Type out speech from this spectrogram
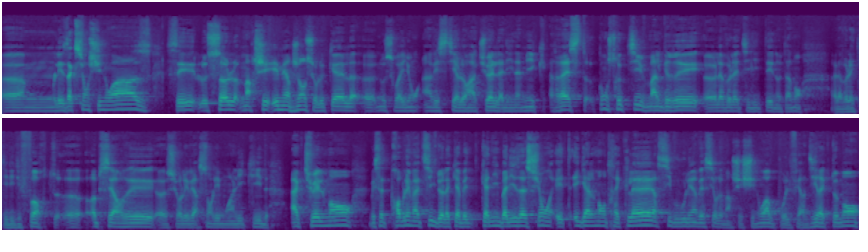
les actions chinoises, c'est le seul marché émergent sur lequel nous soyons investis à l'heure actuelle. La dynamique reste constructive malgré la volatilité, notamment la volatilité forte observée sur les versants les moins liquides actuellement, mais cette problématique de la cannibalisation est également très claire. Si vous voulez investir le marché chinois, vous pouvez le faire directement,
